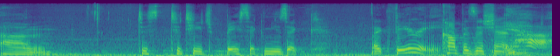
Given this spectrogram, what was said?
um, to, to teach basic music like theory, composition. Yeah,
